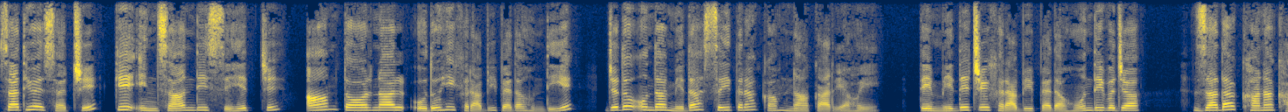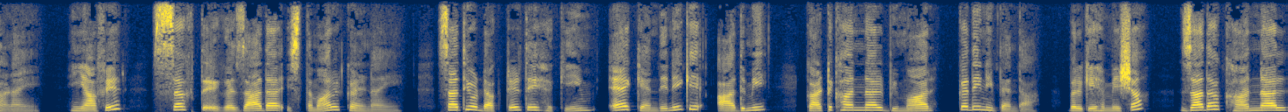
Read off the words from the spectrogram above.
ਸਾਥੀਓ, ਇਹ ਸੱਚ ਏ ਕਿ ਇਨਸਾਨ ਦੀ ਸਿਹਤ 'ਚ ਆਮ ਤੌਰ ਨਾਲ ਉਦੋਂ ਹੀ ਖਰਾਬੀ ਪੈਦਾ ਹੁੰਦੀ ਏ, ਜਦੋਂ ਉਹਦਾ ਮਿਹਦਾ ਸਹੀ ਤਰ੍ਹਾਂ ਕੰਮ ਨਾ ਕਰ ਰਿਹਾ ਹੋਏ ਤੇ ਮਿਹਦੇ 'ਚ ਖਰਾਬੀ ਪੈਦਾ ਹੋਣ ਦੀ ਵਜ੍ਹਾ ਜ਼ਿਆਦਾ ਖਾਣਾ ਖਾਣਾ ਏ ਜਾਂ ਫਿਰ ਸਖਤ ਗਿਜ਼ਾ ਦਾ ਇਸਤੇਮਾਲ ਕਰਨਾ ਏ। ਸਾਥੀਓ, ਡਾਕਟਰ ਤੇ ਹਕੀਮ ਇਹ ਕਹਿੰਦੇ ਨੇ ਕਿ ਆਦਮੀ ਘੱਟ ਖਾਣ ਨਾਲ ਬਿਮਾਰ ਕਦੇ ਨਹੀਂ ਪੈਂਦਾ, ਬਲਕਿ ਹਮੇਸ਼ਾ ਜ਼ਿਆਦਾ ਖਾਣ ਨਾਲ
